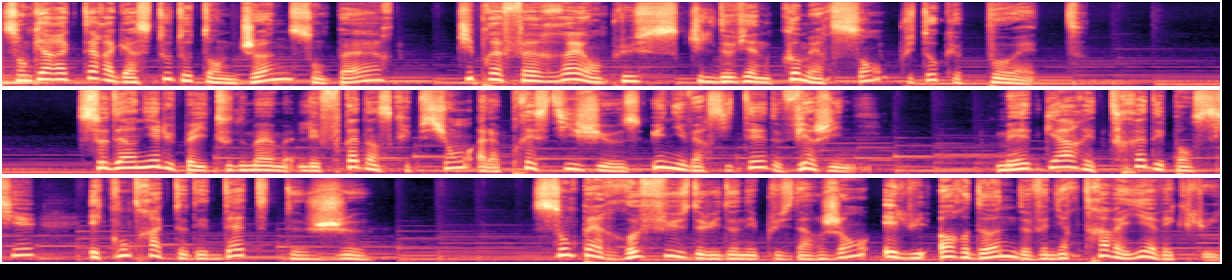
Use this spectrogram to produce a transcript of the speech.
Son caractère agace tout autant John, son père, qui préférerait en plus qu'il devienne commerçant plutôt que poète. Ce dernier lui paye tout de même les frais d'inscription à la prestigieuse Université de Virginie. Mais Edgar est très dépensier et contracte des dettes de jeu. Son père refuse de lui donner plus d'argent et lui ordonne de venir travailler avec lui.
